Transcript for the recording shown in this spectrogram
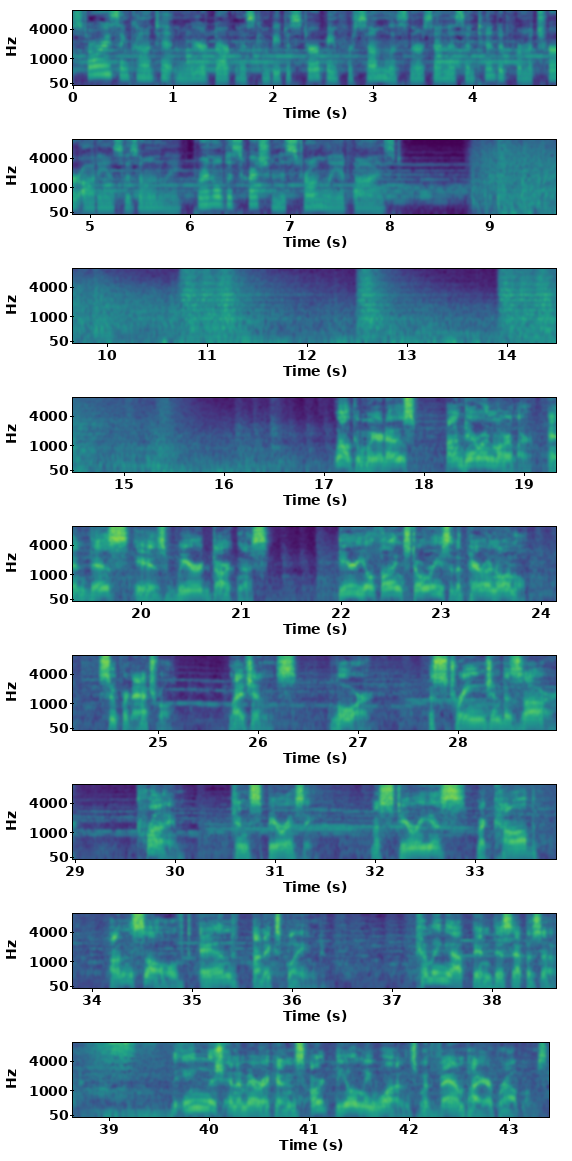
Stories and content in Weird Darkness can be disturbing for some listeners and is intended for mature audiences only. Parental discretion is strongly advised. Welcome, Weirdos! I'm Darren Marlar, and this is Weird Darkness. Here you'll find stories of the paranormal, supernatural, legends, lore, the strange and bizarre, crime, conspiracy, mysterious, macabre, unsolved, and unexplained. Coming up in this episode, the English and Americans aren't the only ones with vampire problems.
